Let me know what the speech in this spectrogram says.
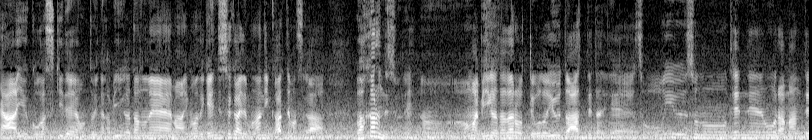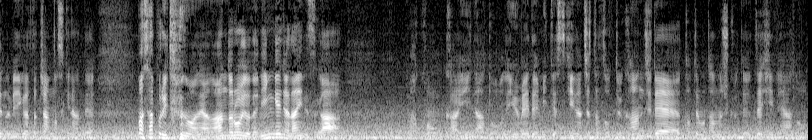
ああいう子が好きで本当になんか B 型のね、まあ、今まで現実世界でも何人か会ってますが分かるんですよね、うん、お前 B 型だろってことを言うと合ってたりでそういうその天然オーラ満点の B 型ちゃんが好きなんでまあ、サプリというのはね、あの、アンドロイドで人間じゃないんですが、今回いいなと、夢で見て好きになっちゃったぞっていう感じで、とても楽しくて、ぜひね、あの、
